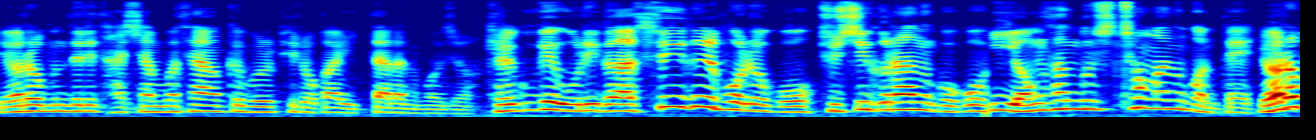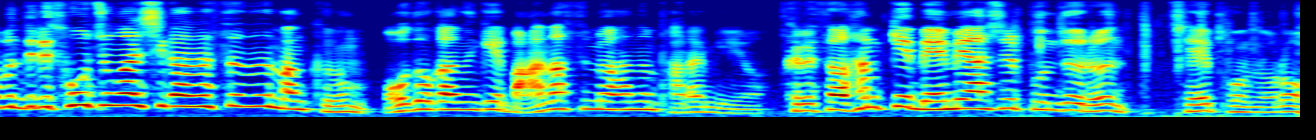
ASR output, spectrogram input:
여러분들이 다시 한번 생각해 볼 필요가 있다라는 거죠. 결국에 우리가 수익을 보려고 주식을 하는 거고 이 영상도 시청하는 건데 여러분들이 소중한 시간을 쓰는 만큼 얻어가는 게 많았으면 하는 바람이에요. 그래서 함께 매매하실 분들은 제 번호로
